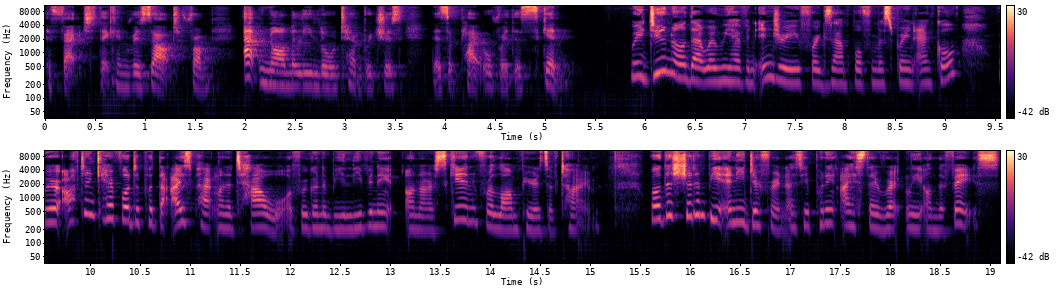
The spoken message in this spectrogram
effect that can result from abnormally low temperatures that's applied over the skin. We do know that when we have an injury, for example, from a sprained ankle, we're often careful to put the ice pack on a towel if we're going to be leaving it on our skin for long periods of time. Well, this shouldn't be any different as you're putting ice directly on the face.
